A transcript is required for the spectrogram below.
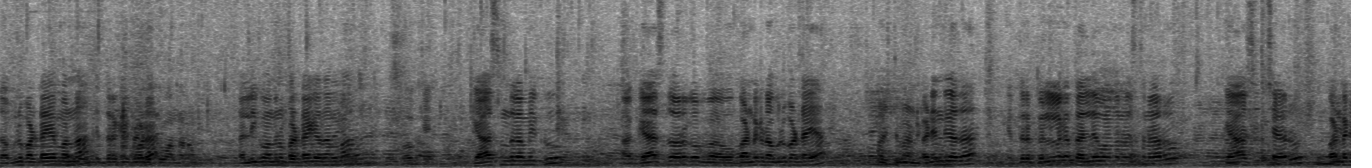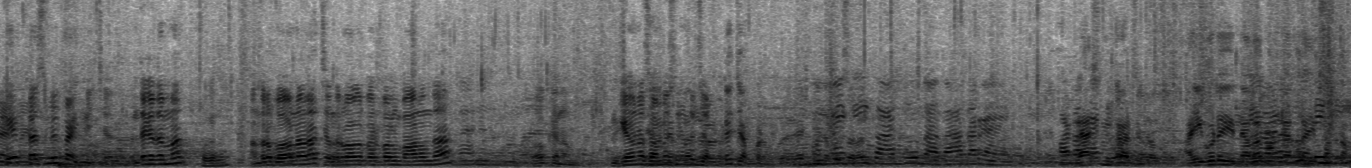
డబ్బులు పడ్డాయా మొన్న ఇద్దరికి కూడా? తల్లికి వందనం పడ్డాయి కదమ్మా? ఓకే. గ్యాస్ ఉందిగా మీకు? ఆ గ్యాస్ ద్వారా బండకు డబ్బులు పడ్డాయా? ఫస్ట్ బండ. పడింది కదా. ఇద్దరు పిల్లలకి తల్లి వందనం ఇస్తున్నారు. గ్యాస్ ఇచ్చారు బండకి ప్లస్ మీకు పెన్షన్ ఇచ్చారు. అంతే కదమ్మా? అందరూ బాగున్నారా? చంద్రబాబు పరిపాలన బాగుందా? ఓకేనమ్మా. ఇంకేమైనా సమస్యలు ఉంటే చెప్పండి. చెప్పండి రేషన్ కార్డు అవి కూడా ఈ నెల రెండు నెలలు అయిపోతాం.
